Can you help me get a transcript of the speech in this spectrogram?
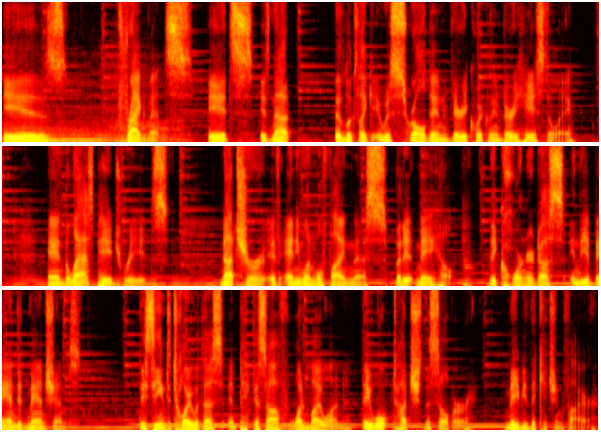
is fragments. It's it's not. It looks like it was scrawled in very quickly and very hastily. And the last page reads. Not sure if anyone will find this, but it may help. They cornered us in the abandoned mansions. They seem to toy with us and picked us off one by one. They won't touch the silver. Maybe the kitchen fire.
